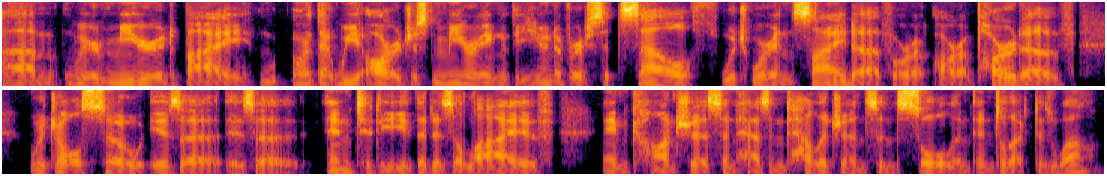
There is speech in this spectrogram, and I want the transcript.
um, we're mirrored by, or that we are just mirroring the universe itself, which we're inside of or are a part of, which also is a is a entity that is alive and conscious and has intelligence and soul and intellect as well.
